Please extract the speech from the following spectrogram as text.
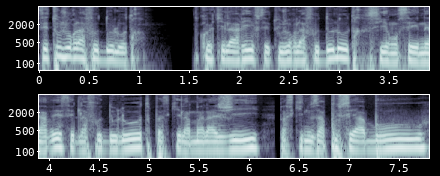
c'est toujours la faute de l'autre. Quoi qu'il arrive, c'est toujours la faute de l'autre. Si on s'est énervé, c'est de la faute de l'autre parce qu'il a mal agi, parce qu'il nous a poussé à bout.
